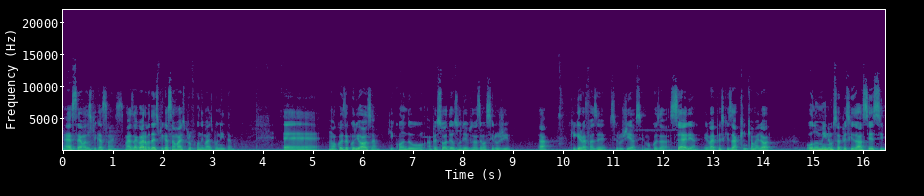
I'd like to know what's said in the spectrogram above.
Essa é uma das explicações. Mas agora eu vou dar a explicação mais profunda e mais bonita. É uma coisa curiosa que quando a pessoa Deus nos livre fazer uma cirurgia, tá? O que, que, ele vai fazer? Cirurgia, assim, é uma coisa séria. Ele vai pesquisar quem que é o melhor. Ou, no mínimo, você vai pesquisar se esse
